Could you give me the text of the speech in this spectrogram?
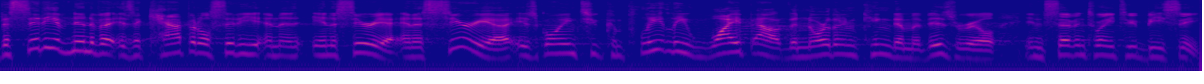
The city of Nineveh is a capital city in, in Assyria, and Assyria is going to completely wipe out the northern kingdom of Israel in 722 BC.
